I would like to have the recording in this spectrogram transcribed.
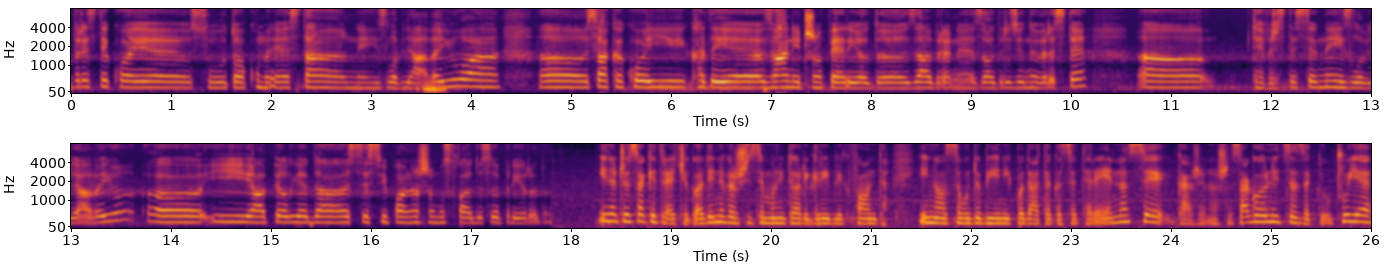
vrste koje su tokom resta ne izlovljavaju, a, svakako i kada je zvanično period zabrane za određene vrste, te vrste se ne izlovljavaju i apel je da se svi ponašamo u skladu sa prirodom. Inače, svake treće godine vrši se monitoring ribljeg fonda i na osnovu dobijenih podataka sa terena se, kaže naša sagovornica, zaključuje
